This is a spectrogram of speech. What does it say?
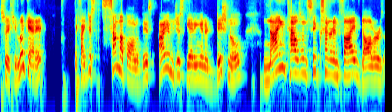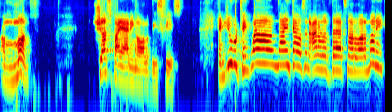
So if you look at it, if I just sum up all of this, I am just getting an additional $9,605 a month just by adding all of these fees. And you would think, well, 9,000, I don't know if that's not a lot of money,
